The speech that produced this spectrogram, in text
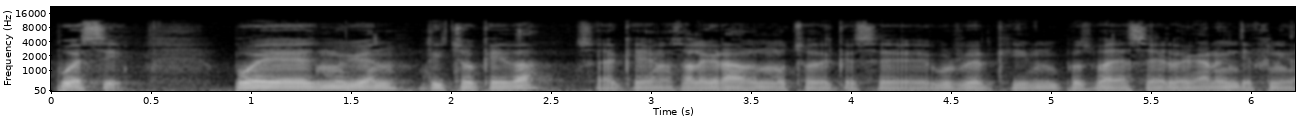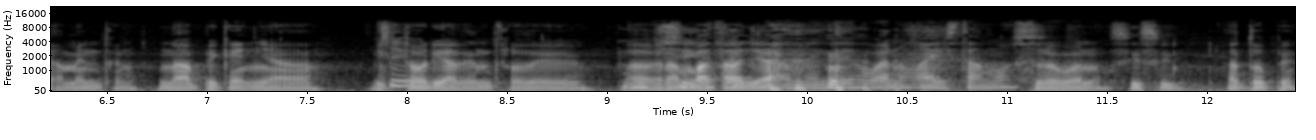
Pues sí. Pues muy bien, dicho queda. O sea que nos alegramos mucho de que ese Burger King pues vaya a ser vegano indefinidamente. ¿no? Una pequeña victoria dentro de la gran Sí, batalla. Bueno, ahí estamos. Pero bueno, sí, sí, a tope.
